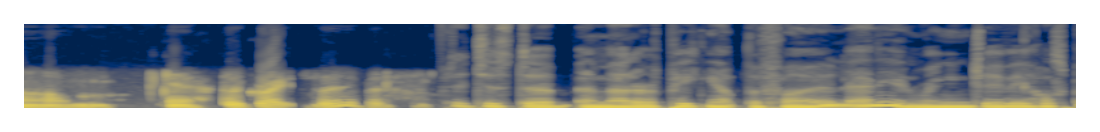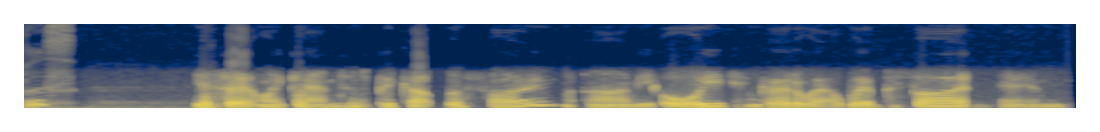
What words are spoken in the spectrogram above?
Um, yeah, it's a great service. Is it just a, a matter of picking up the phone, Annie, and ringing GV Hospice? You certainly can just pick up the phone, um, or you can go to our website and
